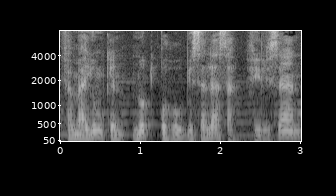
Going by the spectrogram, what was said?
فما يمكن نطقه بسلاسة في لسان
